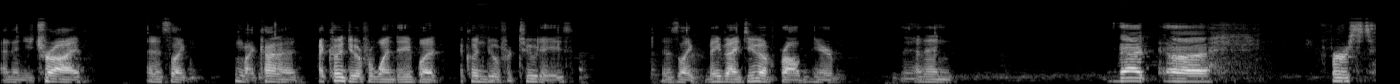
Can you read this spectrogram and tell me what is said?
and then you try, and it's like hmm, I kind of I could do it for one day, but I couldn't do it for two days. It was like maybe I do have a problem here, Yeah. and then that uh, first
